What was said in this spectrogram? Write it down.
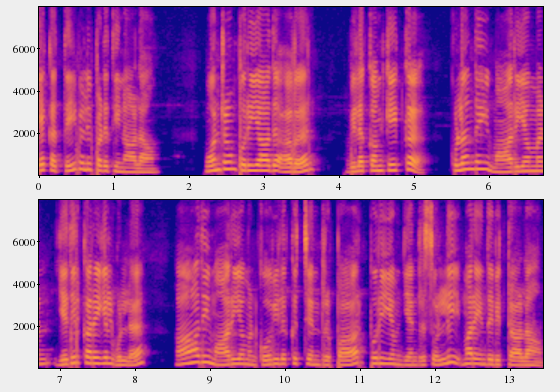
ஏக்கத்தை வெளிப்படுத்தினாளாம். ஒன்றும் புரியாத அவர் விளக்கம் கேட்க குழந்தை மாரியம்மன் எதிர்க்கரையில் உள்ள ஆதி மாரியம்மன் கோவிலுக்குச் சென்று பார் புரியும் என்று சொல்லி மறைந்து விட்டாளாம்.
